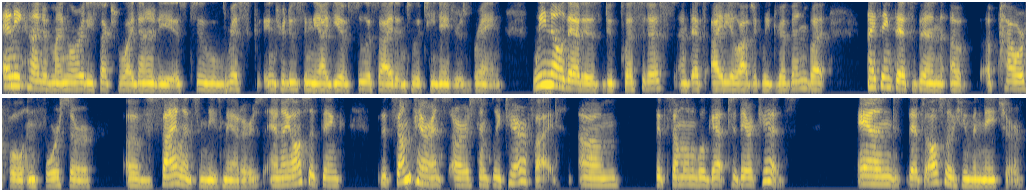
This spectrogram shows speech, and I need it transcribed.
any kind of minority sexual identity is to risk introducing the idea of suicide into a teenager's brain. We know that is duplicitous and that's ideologically driven, but I think that's been a, a powerful enforcer of silence in these matters. And I also think that some parents are simply terrified. Um, that someone will get to their kids. And that's also human nature.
